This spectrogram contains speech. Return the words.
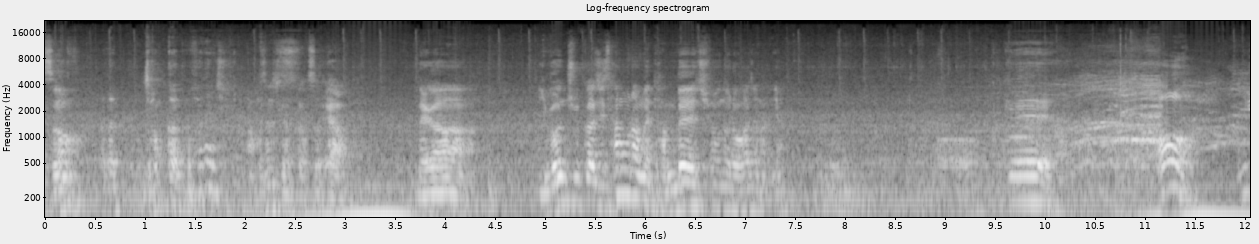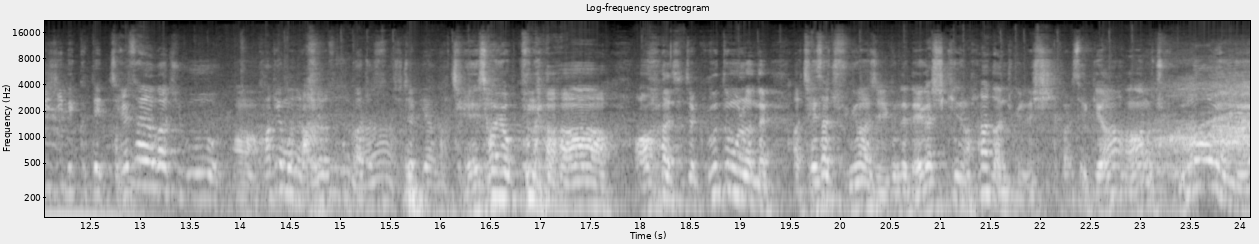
어, 갔어? 아, 나 잠깐 화장실. 아, 화장실 갔다 왔어. 야, 내가 이번 주까지 사물함에 담배 채워놓으라고 하지 않았냐? 그게 어 우리 집이 그때 제사여가지고 어. 가게 문을 안 열어서 못 가졌어. 진짜 미안해. 아, 제사였구나. 아, 진짜 그것도 몰랐네. 아, 제사 중요하지. 근데 내가 시키는 거 하나도 안 주길래 씨발 새끼야. 아, 나 존나 어이없네.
